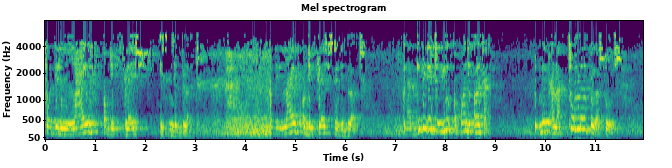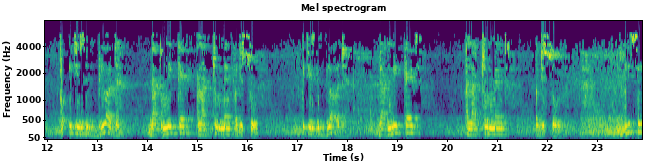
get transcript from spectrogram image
For the life of the flesh is in the blood. For the life of the flesh is in the blood. And I've given it to you upon the altar to make an atonement for your souls. For it is the blood that maketh an atonement for the soul. It is the blood that maketh an atonement for the soul. Listen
